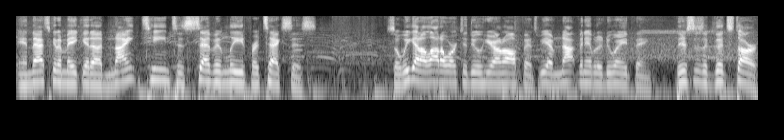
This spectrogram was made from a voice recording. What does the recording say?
and that's going to make it a 19 to 7 lead for Texas. So we got a lot of work to do here on offense. We have not been able to do anything. This is a good start.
